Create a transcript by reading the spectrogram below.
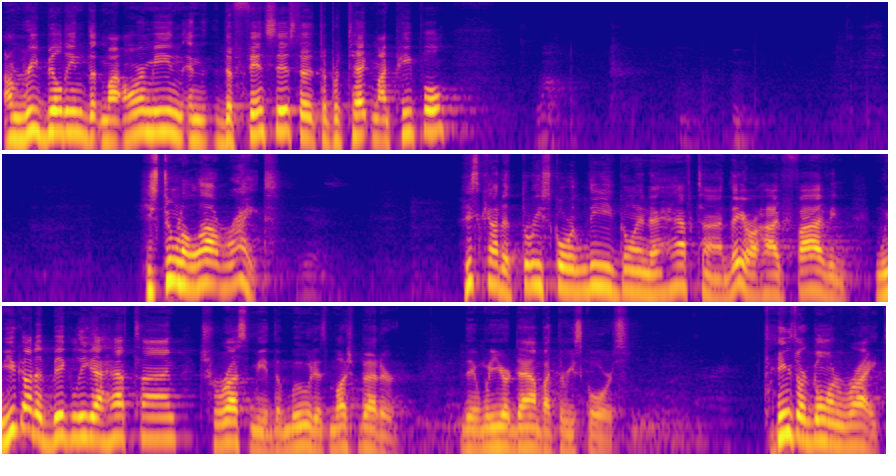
I'm rebuilding the, my army and, and defenses to, to protect my people. He's doing a lot right. He's got a three score lead going into halftime. They are high fiving. When you got a big lead at halftime, trust me, the mood is much better than when you're down by three scores. Things are going right.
